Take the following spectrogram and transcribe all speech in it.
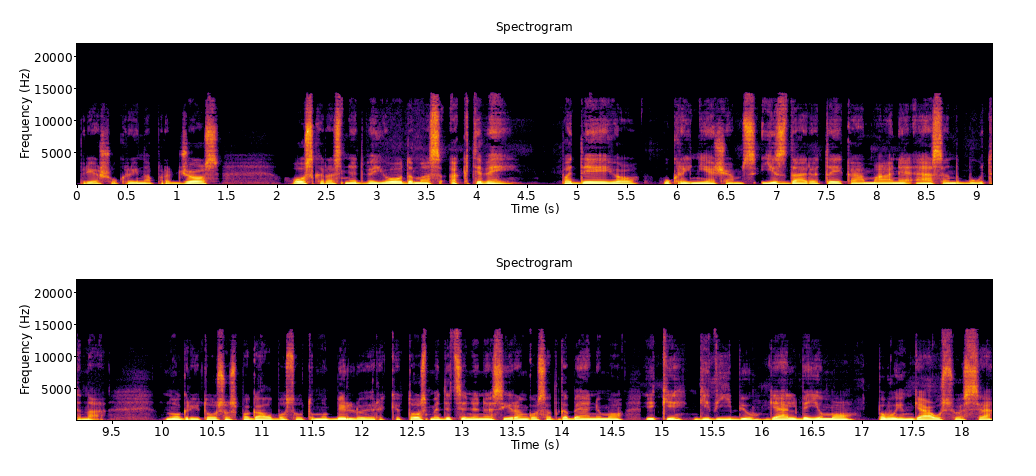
prieš Ukrainą pradžios Oskaras nedvėjodamas aktyviai padėjo ukrainiečiams. Jis darė tai, ką mane esant būtina nuo greitosios pagalbos automobilių ir kitos medicininės įrangos atgabenimo iki gyvybių gelbėjimo pavojingiausiuose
